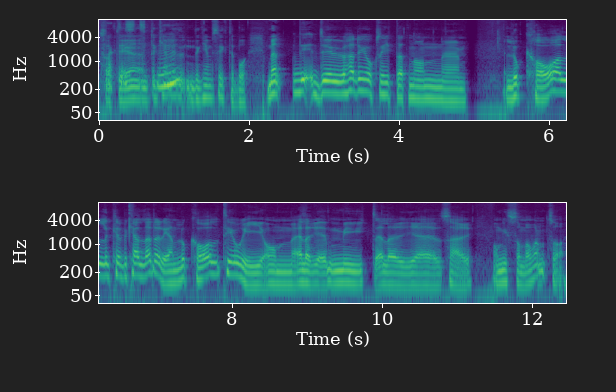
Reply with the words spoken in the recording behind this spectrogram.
Så att det, Faktiskt. det, kan Mm. vi, det kan vi sikta på. Men du- hade ju också hittat någon eh, lokal, kan vi kalla det det, en lokal teori om, eller eh, myt eller eh, så här, om midsommar var det inte så?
